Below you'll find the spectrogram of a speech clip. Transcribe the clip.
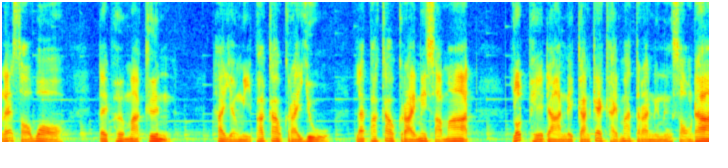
และสว ได้เพิ่มมากขึ้น ถ้ายังมีพักก้าวไกลอยู่ และพักก้าวไกลไม่สามารถ ลดเพดานในการแก้ไขมาตรา1นึได้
